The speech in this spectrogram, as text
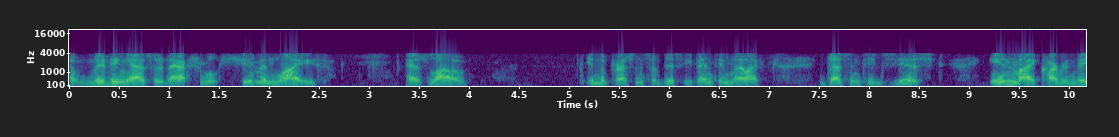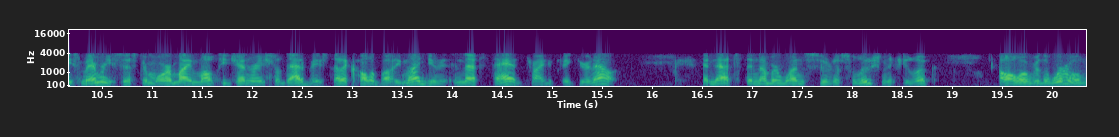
of living as an actual human life, as love, in the presence of this event in my life, doesn't exist in my carbon based memory system or my multi generational database that I call a body mind unit. And that's head trying to figure it out. And that's the number one pseudo solution. If you look all over the world,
